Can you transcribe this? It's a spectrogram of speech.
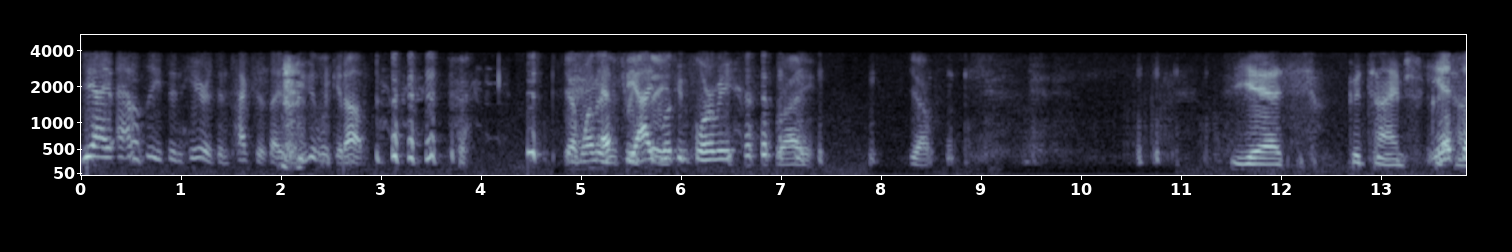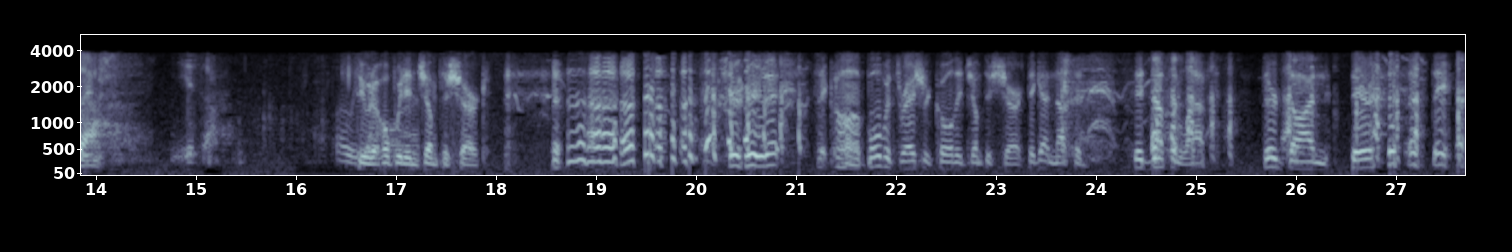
yeah, I, I don't think it's in here. It's in Texas. I think you can look it up. Yeah, I'm one of the three FBI's states. looking for me. Right. Yeah. Yes, good times. Good yes, sir. Times. Yes, sir. What Dude, I hope we didn't jump the shark. you hear that? It's like, oh, Bova Thrasher Cole, they jumped the shark. They got nothing. They had nothing left. They're done. They're they are.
